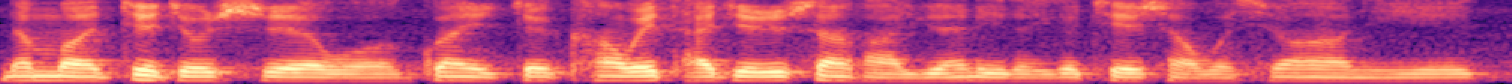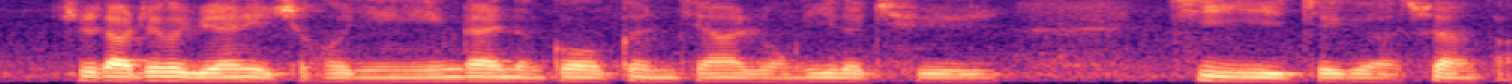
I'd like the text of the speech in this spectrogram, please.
那么这就是我关于这康威裁决算法原理的一个介绍。我希望你知道这个原理之后，你应该能够更加容易的去记忆这个算法。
